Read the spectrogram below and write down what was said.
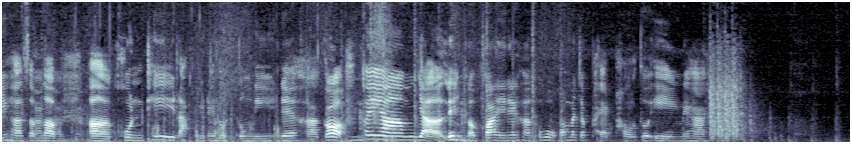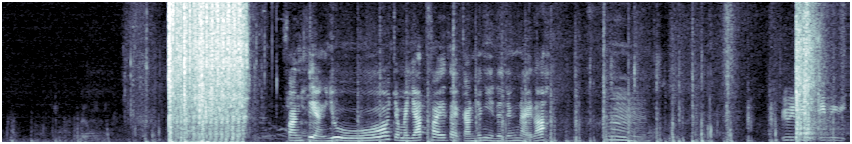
นะคะสำหรับตายตายตายอ่าคนที่ดักอยู่ในหลุมตรงนี้นะคะก็พยายามอย่าเล่นกับไฟนะคะเขาบอกว่ามันจะแผดเผาตัวเองนะคะฟังเสียงอยู่จะมายัดไฟใส่กันจังงี้ได้จังไหนล่ะ อืม พี่พี่พี่พี่พี่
